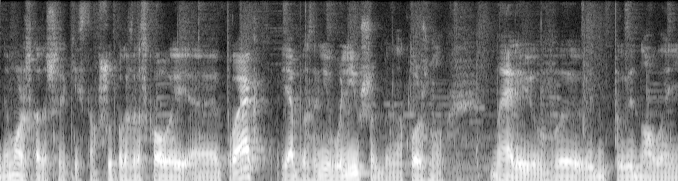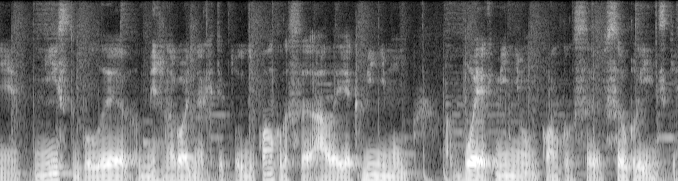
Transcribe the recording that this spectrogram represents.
не можу сказати, що якийсь там суперзразковий е, проект. Я б взагалі волів, щоб на кожну мерію в від- відновленні міст були міжнародні архітектурні конкурси, але як мінімум, або як мінімум конкурси всеукраїнські.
